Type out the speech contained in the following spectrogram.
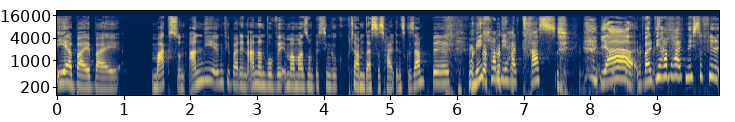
eher bei, bei Max und Andy, irgendwie bei den anderen, wo wir immer mal so ein bisschen geguckt haben, dass es halt ins Gesamtbild. Mich haben die halt krass, ja, weil die haben halt nicht so viel,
